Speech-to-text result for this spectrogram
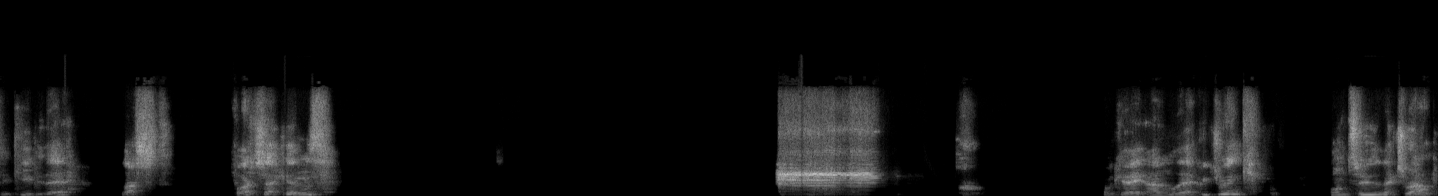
It. Keep it there. Last five seconds. Okay, and there. Quick drink. On to the next round.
